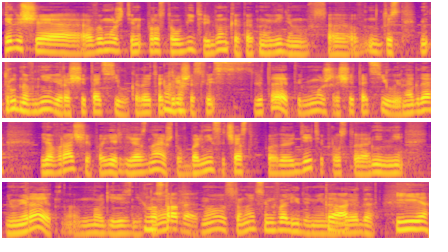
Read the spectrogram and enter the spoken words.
Следующее, вы можете просто убить ребенка, как мы видим. Ну, то есть трудно в гневе рассчитать силу. Когда у тебя крыша uh-huh. слетает, ты не можешь рассчитать силу. Иногда я врач, поверьте, я знаю, что в больнице часто попадают дети, просто они не, не умирают, многие из них, но, но страдают. Но становятся инвалидами иногда, так. да. И,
